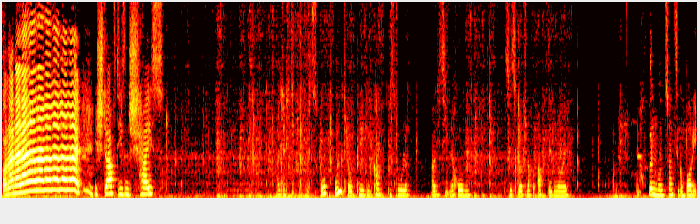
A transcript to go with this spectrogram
Oh nein, nein, nein, nein, nein, nein, nein, nein. Ich darf diesen Scheiß. Alter, die ist ultra OP, die Kampfpistole. Aber die zieht nach oben. Das ist, glaube ich, noch ein Update neu. Noch 25er Body.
